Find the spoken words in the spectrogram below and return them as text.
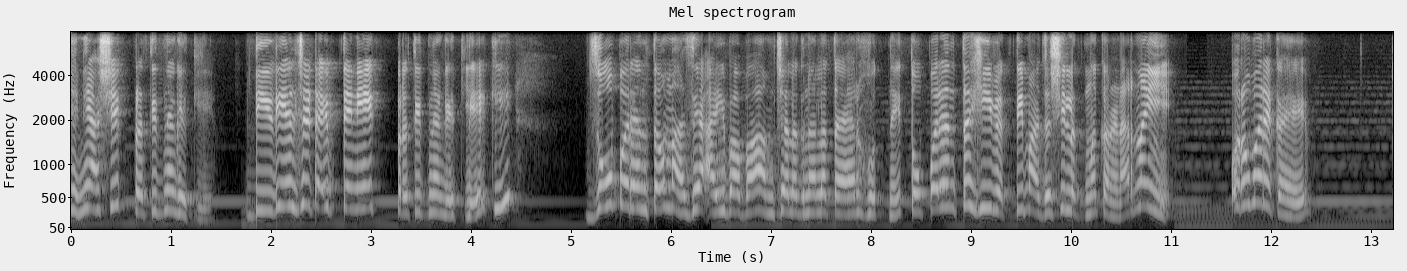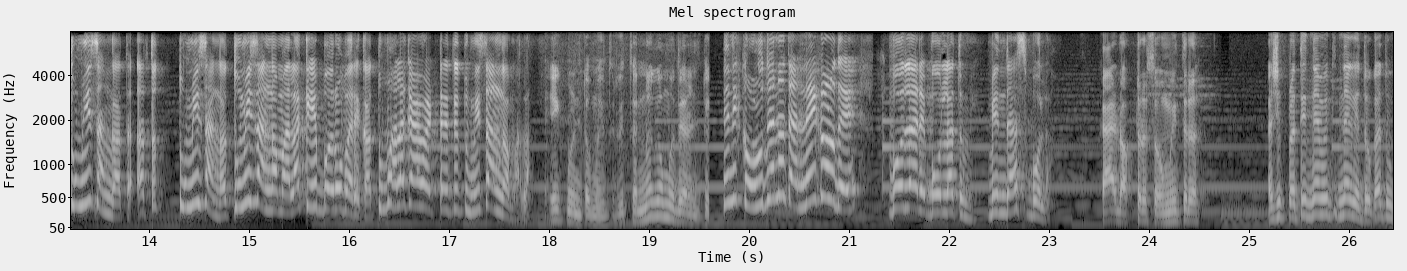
यांनी अशी एक प्रतिज्ञा घेतली डीडीएलचे टाईप त्यांनी एक प्रतिज्ञा घेतली आहे की जोपर्यंत माझे आई बाबा आमच्या लग्नाला तयार होत नाही तोपर्यंत ही व्यक्ती माझ्याशी लग्न करणार नाहीये. बरोबर आहे का हे? तुम्ही सांगा आता. आता तुम्ही सांगा. तुम्ही सांगा मला की बरोबर आहे का? तुम्हाला काय वाटतंय ते तुम्ही सांगा मला. एक मिनिट मैत्री त्यांना का मध्ये आणते नाही नाही, कळू दे ना त्यांनाही कळू दे. बोला रे बोला तुम्ही. बिंदास बोला. काय डॉक्टर सौमित्र? अशी प्रतिज्ञा प्रतिज्ञा घेतो का तू?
